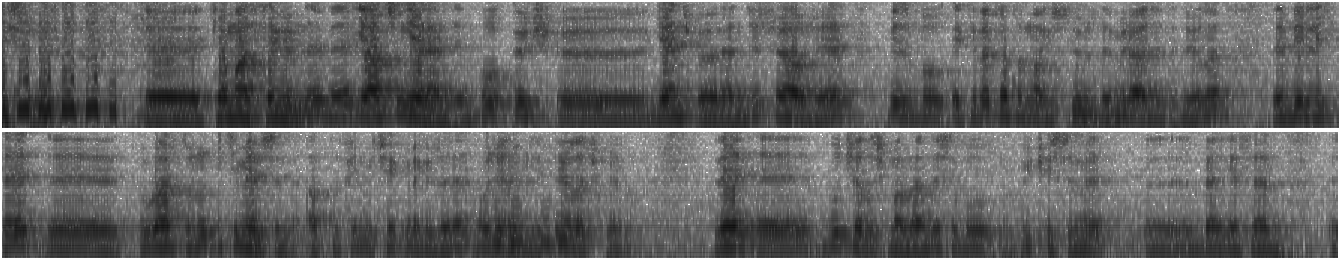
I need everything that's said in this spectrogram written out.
eşiniz. e, Kemal Sevimli ve Yalçın Yelenci. Bu üç e, genç öğrenci Süha Hoca'ya biz bu ekibe katılmak istiyoruz diye müracaat ediyorlar. Ve birlikte e, Urartu'nun iki mevsimi adlı filmi çekmek üzere Hoca ile birlikte yola çıkıyorlar. Ve e, bu çalışmalarla işte bu üç ismi e, belgesel e,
